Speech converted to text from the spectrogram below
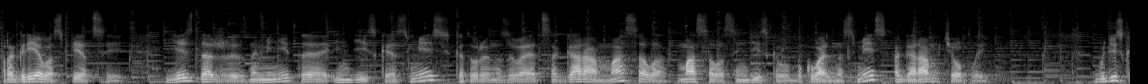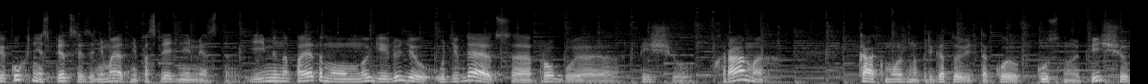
прогрева специй. Есть даже знаменитая индийская смесь, которая называется гарам масала. Масала с индийского буквально смесь, а гарам теплый. В буддийской кухне специи занимают не последнее место. И именно поэтому многие люди удивляются, пробуя пищу в храмах, как можно приготовить такую вкусную пищу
